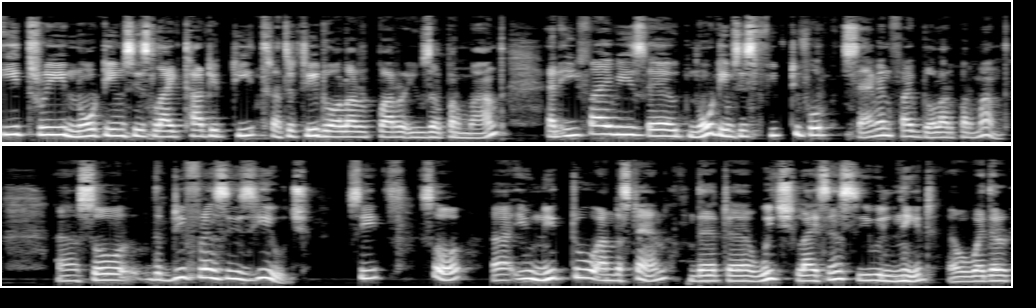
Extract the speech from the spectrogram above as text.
E3 no teams is like 33 dollar per user per month. And E5 is uh, no teams is 54.75 dollar per month. Uh, so the difference is huge. See? So uh, you need to understand that uh, which license you will need uh, whether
